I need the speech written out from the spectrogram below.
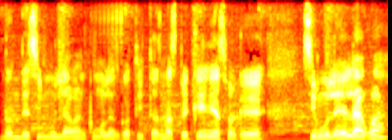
donde simulaban como las gotitas más pequeñas, porque simulé el agua,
